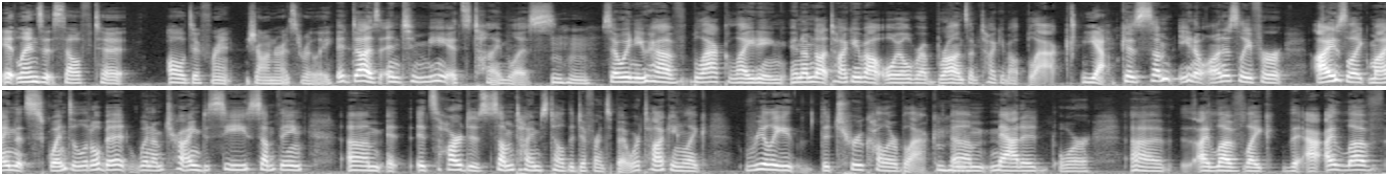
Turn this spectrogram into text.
It lends itself to all different genres, really. It does. And to me, it's timeless. Mm-hmm. So when you have black lighting, and I'm not talking about oil rub bronze, I'm talking about black. Yeah. Because some, you know, honestly, for eyes like mine that squint a little bit when I'm trying to see something, um, it, it's hard to sometimes tell the difference. But we're talking like really the true color black, um, matted, or uh, I love like the I love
